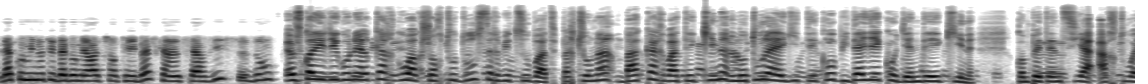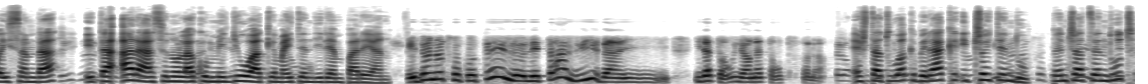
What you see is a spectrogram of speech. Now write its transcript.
La communauté d'agglomération Pays Basque a un service, donc... Euskal Irigune elkargoak sortu du zerbitzu bat, pertsona bakar batekin lotura egiteko bidaieko jendeekin. Kompetentzia hartua izan da, eta ara zenolako medioak emaiten diren parean. Et d'un autre côté, l'État, lui, eh ben, il, il attend, il est en attente. Voilà. Estatuak berak itxoiten du. Pentsatzen dut,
